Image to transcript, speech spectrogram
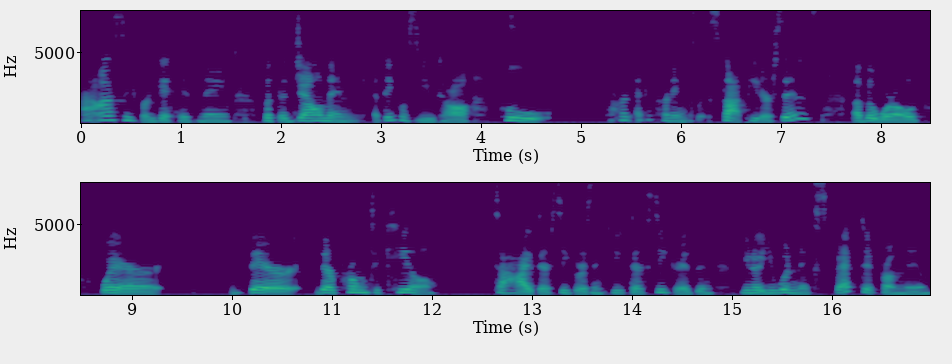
i honestly forget his name but the gentleman i think was utah who her i think her name was like scott peterson's of the world where they're they're prone to kill to hide their secrets and keep their secrets and you know you wouldn't expect it from them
